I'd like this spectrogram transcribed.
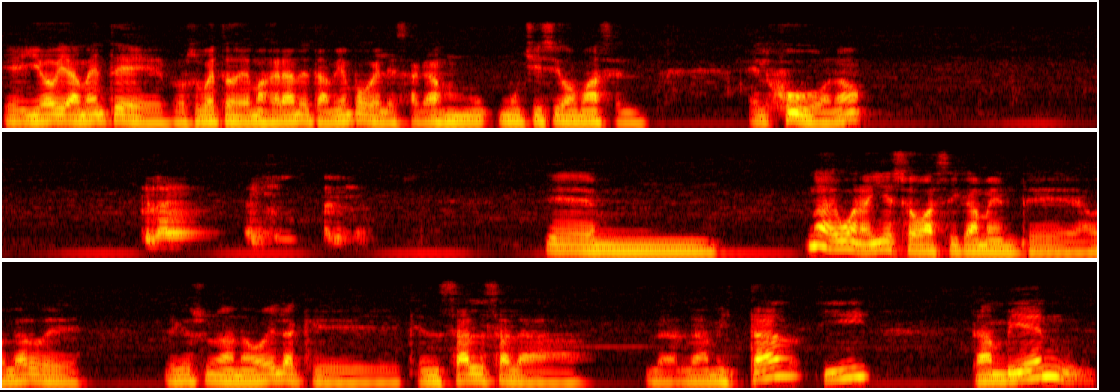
Eh, y obviamente, por supuesto, de más grande también porque le sacas muchísimo más el, el jugo, ¿no? Em, no, y bueno, y eso básicamente, hablar de, que es una novela que, ensalza la, la, amistad y también,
